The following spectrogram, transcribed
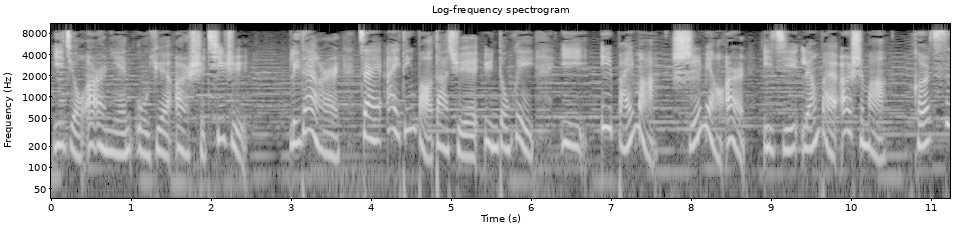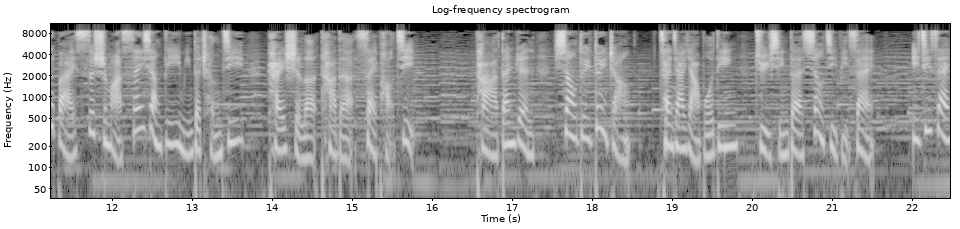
一九二二年五月二十七日。李戴尔在爱丁堡大学运动会以一百码十秒二以及两百二十码和四百四十码三项第一名的成绩，开始了他的赛跑季。他担任校队队长，参加亚伯丁举行的校际比赛，以及在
